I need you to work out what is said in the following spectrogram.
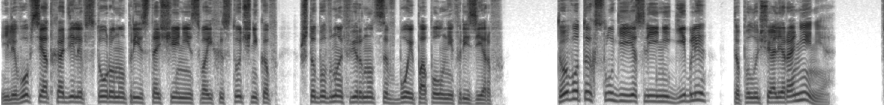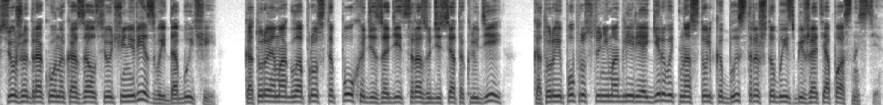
или вовсе отходили в сторону при истощении своих источников, чтобы вновь вернуться в бой, пополнив резерв, то вот их слуги, если и не гибли, то получали ранения. Все же дракон оказался очень резвой добычей, которая могла просто походе задеть сразу десяток людей, которые попросту не могли реагировать настолько быстро, чтобы избежать опасности.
